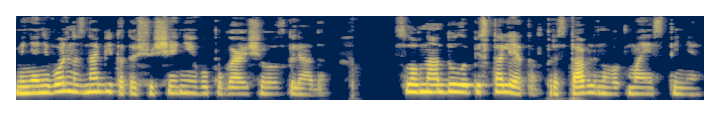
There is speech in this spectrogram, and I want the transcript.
Меня невольно знобит от ощущения его пугающего взгляда. Словно от дула пистолета, приставленного к моей спине.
